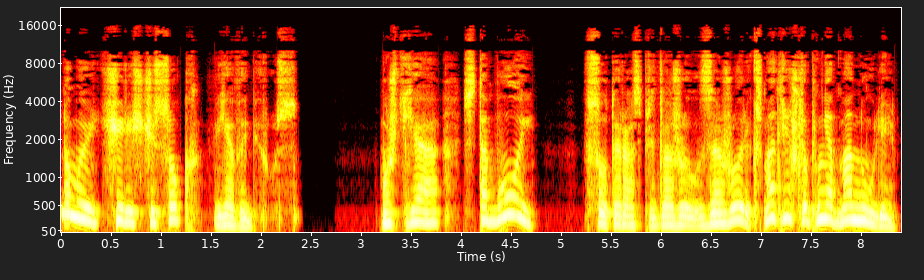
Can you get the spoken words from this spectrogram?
Думаю, через часок я выберусь». «Может, я с тобой?» — в сотый раз предложил Зажорик. «Смотри, чтоб не обманули».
